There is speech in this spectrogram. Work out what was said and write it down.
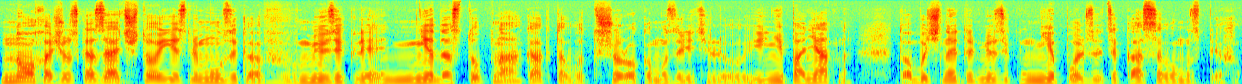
Но хочу сказать, что если музыка в мюзикле недоступна как-то вот широкому зрителю и непонятно, то обычно этот мюзикл не пользуется кассовым успехом.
